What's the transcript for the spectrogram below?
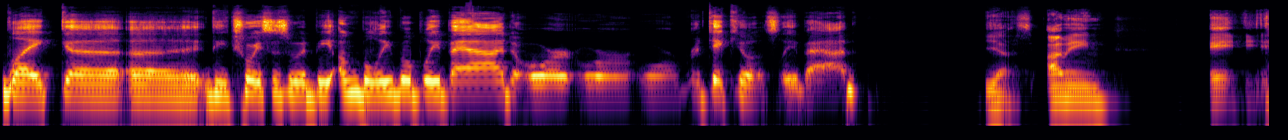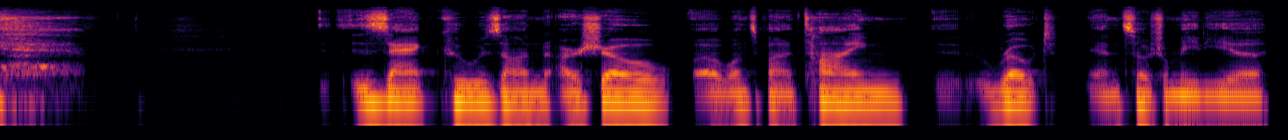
like uh, uh, the choices would be unbelievably bad or or or ridiculously bad. Yes. I mean, it, Zach, who was on our show uh, once upon a time, uh, wrote and social media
